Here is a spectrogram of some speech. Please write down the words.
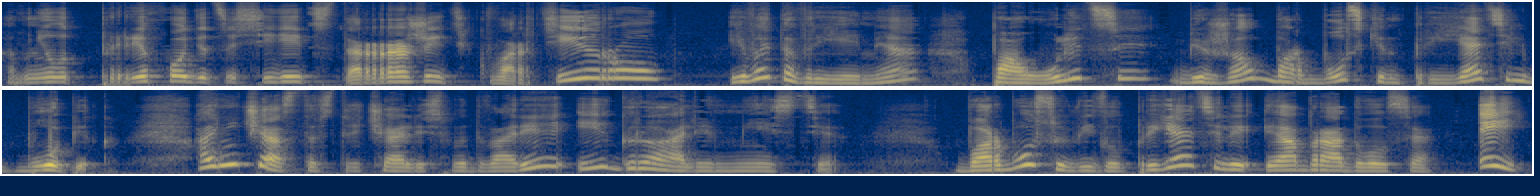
А мне вот приходится сидеть сторожить квартиру». И в это время по улице бежал Барбоскин приятель Бобик. Они часто встречались во дворе и играли вместе. Барбос увидел приятеля и обрадовался. «Эй,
